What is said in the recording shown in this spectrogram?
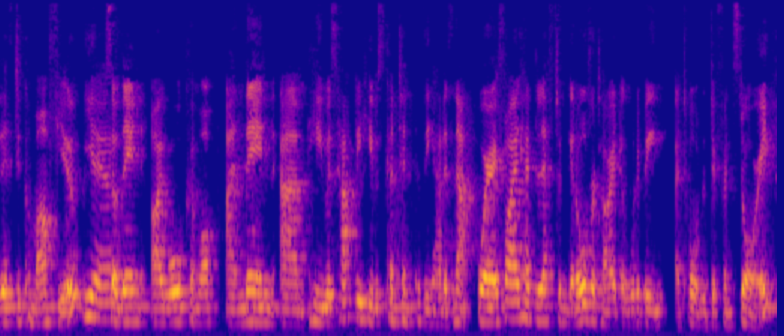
they have to come off you. Yeah. So then I woke him up and then um, he was happy, he was content because he had his nap. Where if I had left him get overtired, it would have been a total different story.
